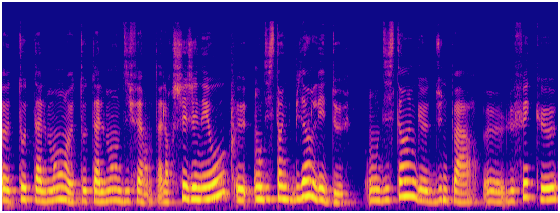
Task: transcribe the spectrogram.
euh, totalement, euh, totalement différentes. Alors chez Généo, euh, on distingue bien les deux. On distingue d'une part le fait que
